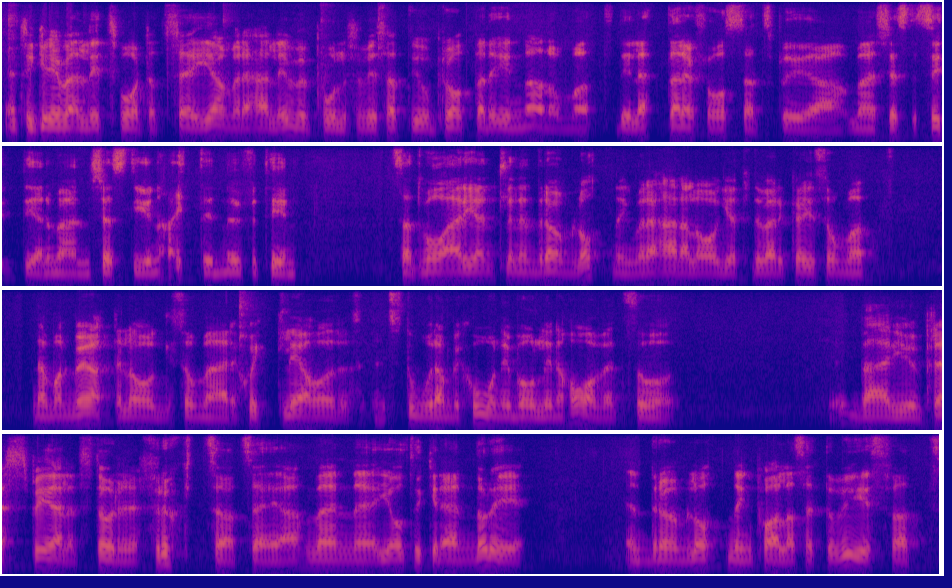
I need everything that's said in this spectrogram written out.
Jag tycker det är väldigt svårt att säga med det här Liverpool för vi satt ju och pratade innan om att det är lättare för oss att spöa Manchester City än Manchester United nu för tiden. Så att vad är egentligen en drömlottning med det här laget? Det verkar ju som att när man möter lag som är skickliga och har stor ambition i bollinnehavet så bär ju pressspelet större frukt så att säga. Men eh, jag tycker ändå det är en drömlottning på alla sätt och vis för att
